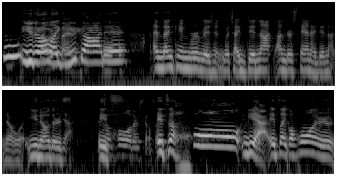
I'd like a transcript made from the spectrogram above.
woo, you know, so like exciting. you got it. And then came revision, which I did not understand. I did not know what. You know, there's. Yeah. It's, it's a whole other skill set. It's a whole yeah. It's like a whole other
